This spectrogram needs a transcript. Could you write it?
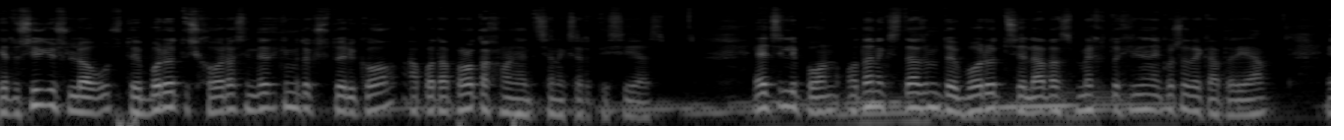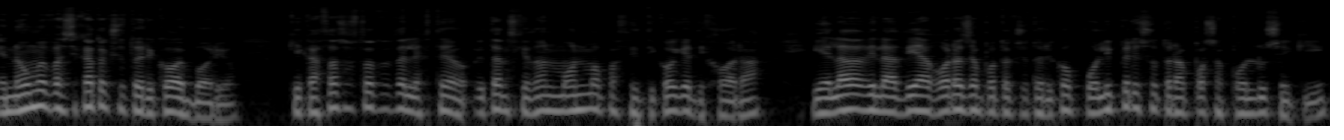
Για τους ίδιους λόγους, το εμπόριο της χώρας συνδέθηκε με το εξωτερικό από τα πρώτα χρόνια της ανεξαρτησίας. Έτσι λοιπόν, όταν εξετάζουμε το εμπόριο της Ελλάδας μέχρι το 1913, εννοούμε βασικά το εξωτερικό εμπόριο. Και καθώς αυτό το τελευταίο ήταν σχεδόν μόνιμο παθητικό για τη χώρα, η Ελλάδα δηλαδή αγόραζε από το εξωτερικό πολύ περισσότερο από όσα πολλούσε εκεί,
